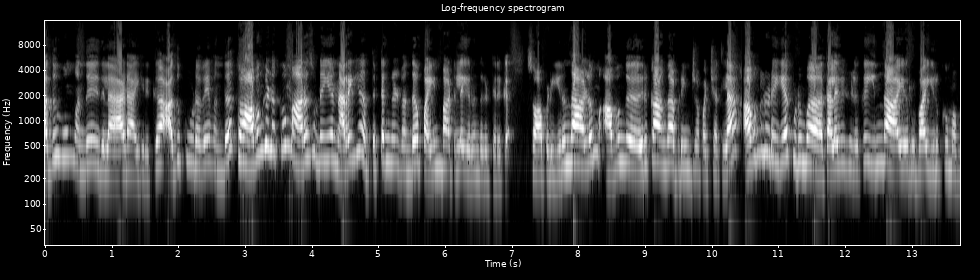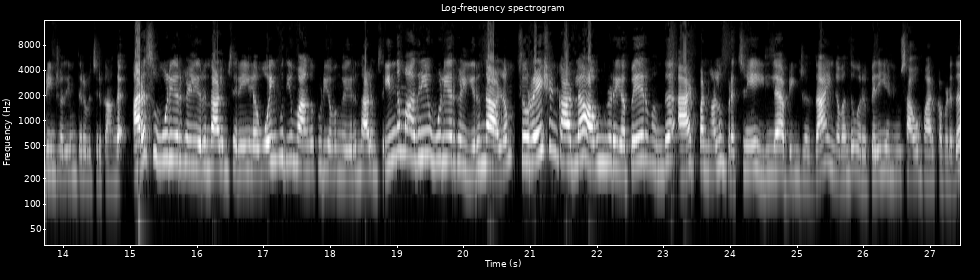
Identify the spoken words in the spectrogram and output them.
அதுவும் வந்து இதுல ஆட் ஆகியிருக்கு. அது கூடவே வந்து அவங்களுக்கும் அரசுடைய நிறைய திட்டங்கள் வந்து பயன்பாட்டுல இருந்துகிட்டு இருக்கு. சோ அப்படி இருந்தாலும் அவங்க இருக்காங்க அப்படின்ற பட்சத்துல அவங்களுடைய குடும்ப தலைவிகளுக்கு இந்த ஆயிரம் ரூபாய் இருக்கும் அப்படின்றதையும் தெரிவிச்சிருக்காங்க. அரசு ஊழியர்கள் இருந்தாலும் சரி இல்ல ஓய்வூதியம் வாங்கக்கூடியவங்க இருந்தாலும் சரி இந்த மாதிரி ஊழியர்கள் இருந்தாலும் சோ ரேஷன் கார்டுல அவங்களுடைய பேர் வந்து ஆட் பண்ணாலும் பிரச்சனையே இல்லை அப்படின்றது தான் இங்க வந்து ஒரு பெரிய நியூஸாவும் பார்க்கப்படுது.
